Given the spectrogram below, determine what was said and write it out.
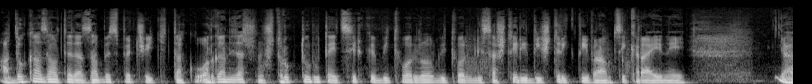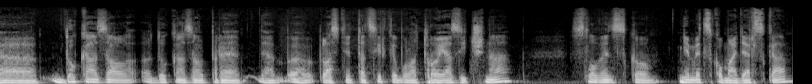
a dokázal teda zabezpečiť takú organizačnú štruktúru tej cirkvi, vytvoril, vytvorili sa štyri dištrikty v rámci krajiny, e, dokázal, dokázal pre, e, vlastne tá církev bola trojazyčná, Slovensko, Nemecko, Maďarska,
